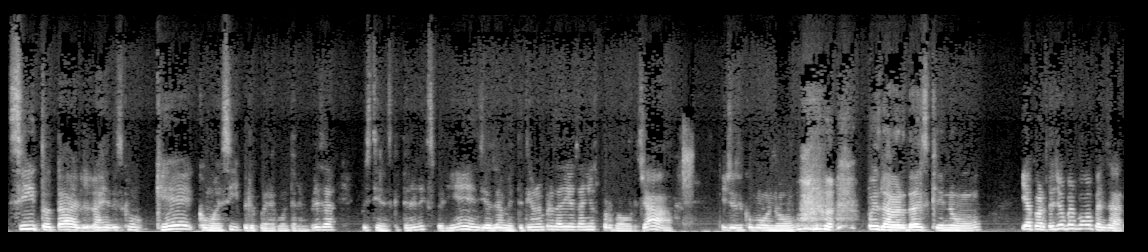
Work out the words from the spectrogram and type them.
sí, total, la gente es como, ¿qué? ¿Cómo así? Pero para montar empresa, pues tienes que tener experiencia, o sea, métete a una empresa de 10 años, por favor, ya. Y yo soy como, no, pues la verdad es que no. Y aparte yo me pongo a pensar,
